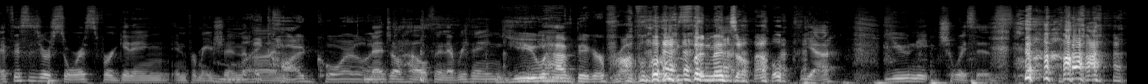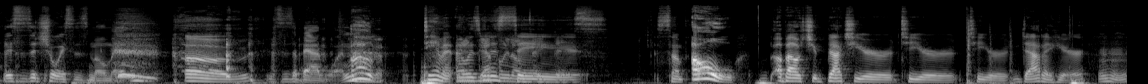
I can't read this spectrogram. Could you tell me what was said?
if this is your source for getting information like on hardcore like mental health and everything, You need- have bigger problems than mental health. yeah. You need choices. this is a choices moment. Um, This is a bad one. Damn it! I was gonna definitely don't take say this. something. Oh, about you. Back to your to your to your data here. Mm-hmm.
